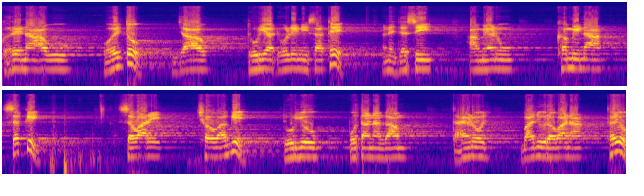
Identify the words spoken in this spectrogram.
ઘરે ના આવવું હોય તો જાઓ ધૂળિયા ઢોલીની સાથે. અને જસી આ મેણું ખમી ના શકી. સવારે છ વાગે ધૂળિયો પોતાના ગામ ધાયણોજ બાજુ રવાના થયો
